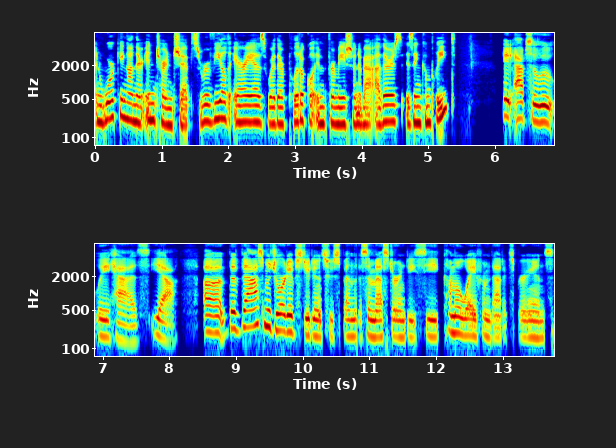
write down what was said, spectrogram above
and working on their internships revealed areas where their political information about others is incomplete? It absolutely has, yeah. Uh, the vast majority of students who spend the semester in DC come away from that experience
